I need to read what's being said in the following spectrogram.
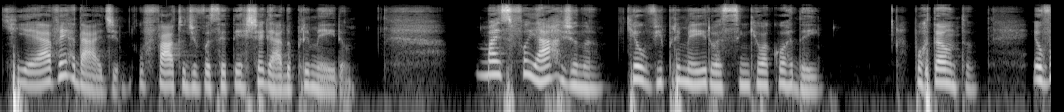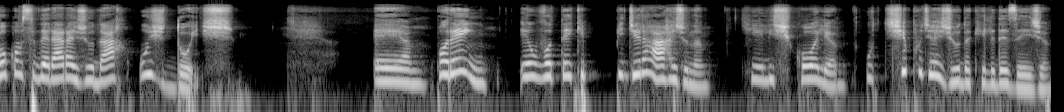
que é a verdade o fato de você ter chegado primeiro. Mas foi Arjuna que eu vi primeiro assim que eu acordei. Portanto, eu vou considerar ajudar os dois. É, porém, eu vou ter que pedir a Arjuna que ele escolha o tipo de ajuda que ele deseja,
